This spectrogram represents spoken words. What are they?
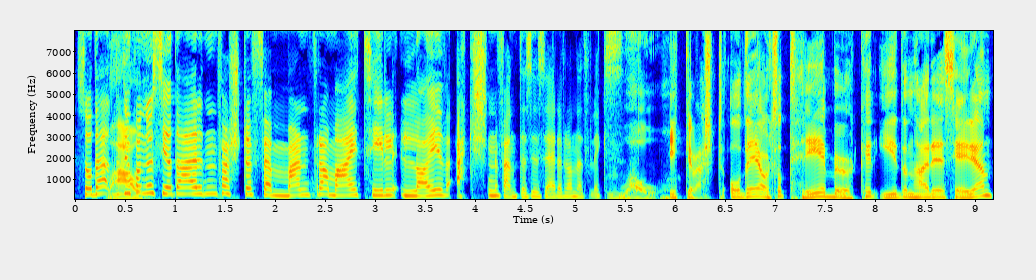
Så det, Wow. du kan jo si at det er den første femmeren fra meg til live action fantasy-serie fra Netflix. Wow! Ikke verst. Og det er altså tre bøker i denne serien.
